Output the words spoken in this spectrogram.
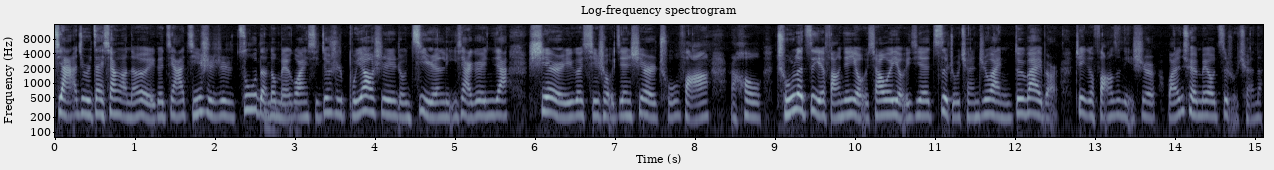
家就是在香港能有一个家，即使是租的都没关系，就是不要是那种寄人篱下，跟人家 share 一个洗手间，share 厨房，然后除了自己的房间有稍微有一些自主权之外，你对外边这个房子你是完全没有自主权的，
